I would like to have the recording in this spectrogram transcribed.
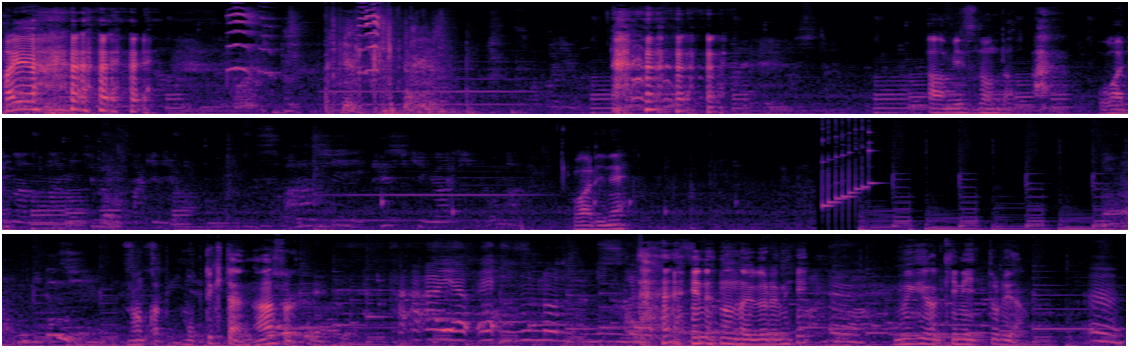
早い。早い。早い。あ水飲んだ終わり終わりねなんか持ってきたよなそれ。あいやえ犬の人形。犬のぬいぐるみ？麦が気に入っとるやん。うん。うん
